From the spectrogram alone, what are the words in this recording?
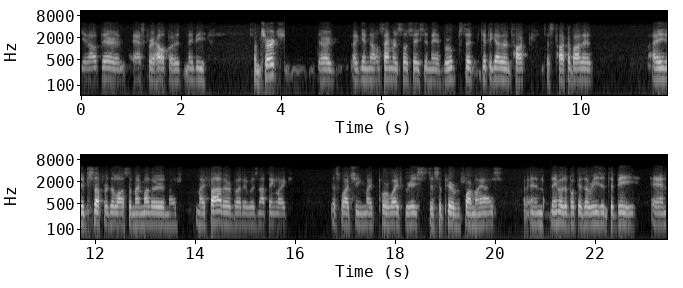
Get out there and ask for help. Or maybe from church. There again the Alzheimer's Association. They have groups that get together and talk. Just talk about it. I had suffered the loss of my mother and my my father, but it was nothing like just watching my poor wife Grace disappear before my eyes. And the name of the book is A Reason to Be. And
